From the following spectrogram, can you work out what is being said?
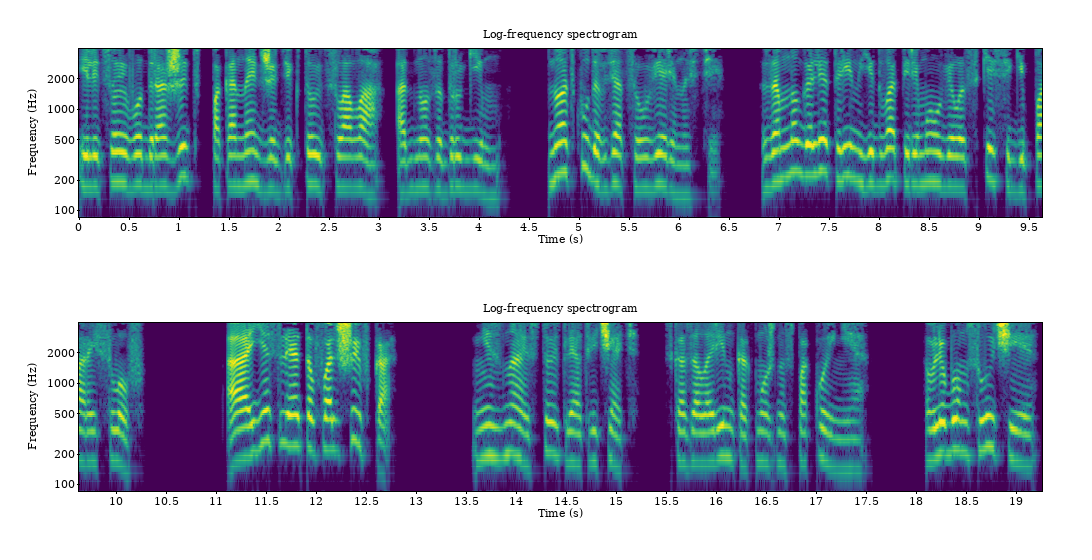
и лицо его дрожит, пока Неджи диктует слова, одно за другим. Но откуда взяться уверенности? За много лет Рин едва перемолвила с Кессиги парой слов. «А если это фальшивка?» «Не знаю, стоит ли отвечать», — сказала Рин как можно спокойнее. «В любом случае...»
